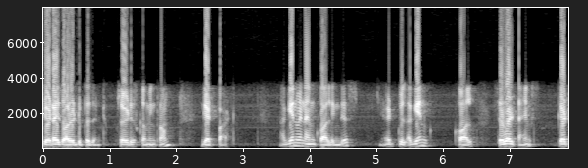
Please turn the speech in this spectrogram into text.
data is already present. So it is coming from get part. Again when I'm calling this it will again call several times get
